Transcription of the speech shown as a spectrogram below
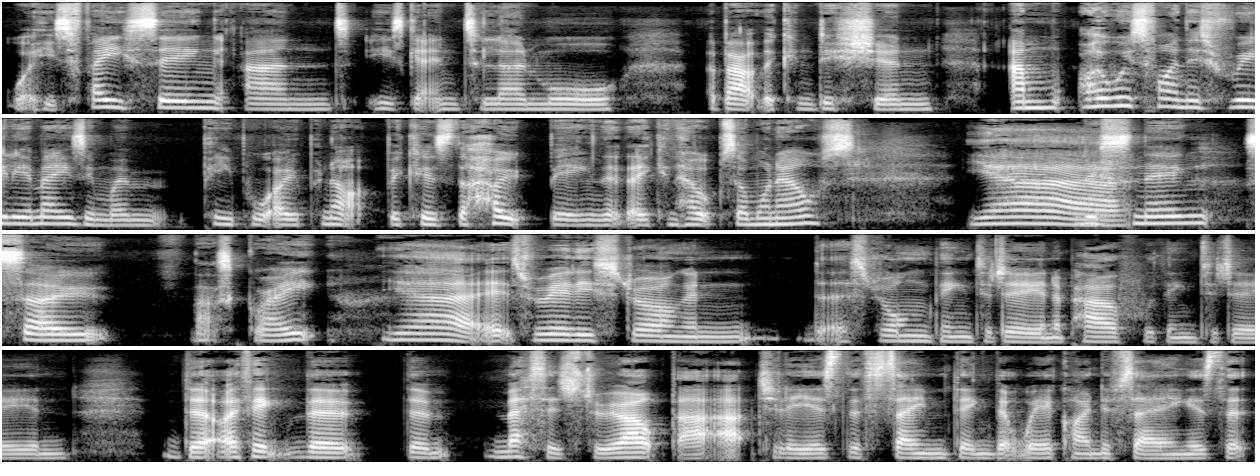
what he's facing, and he's getting to learn more about the condition. And I always find this really amazing when people open up because the hope being that they can help someone else. Yeah. Listening. So that's great. Yeah, it's really strong and a strong thing to do and a powerful thing to do. And the, I think the the message throughout that actually is the same thing that we're kind of saying is that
